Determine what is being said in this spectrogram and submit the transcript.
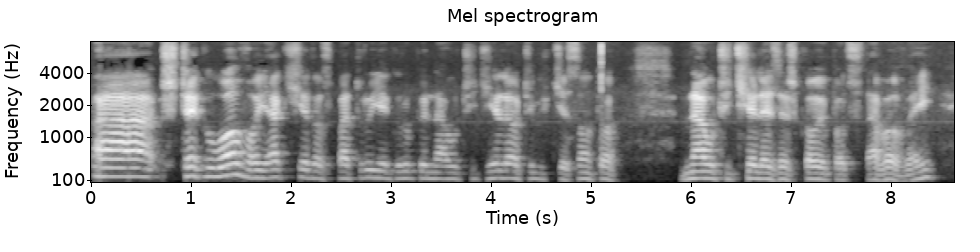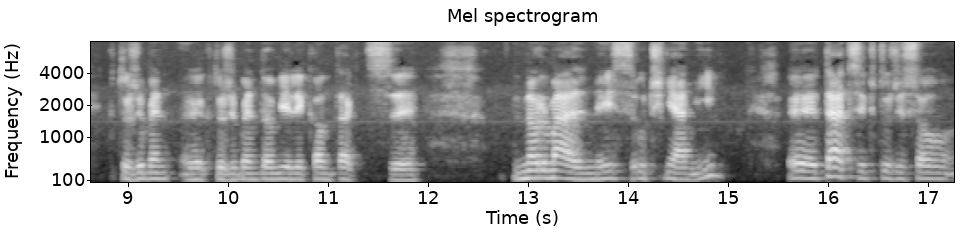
A szczegółowo jak się rozpatruje grupy nauczycieli, oczywiście są to nauczyciele ze szkoły podstawowej, którzy, którzy będą mieli kontakt z normalny z uczniami. E, tacy, którzy są,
